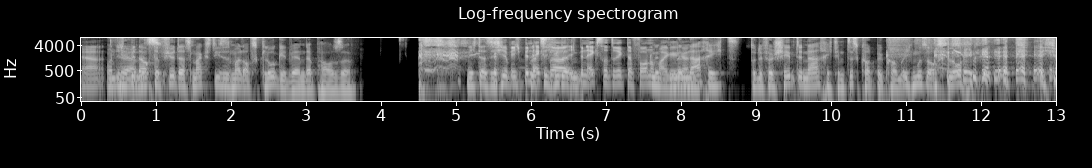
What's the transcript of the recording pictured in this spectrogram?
Ja. Und ich Ja, bin auch dafür, dass Max dieses Mal aufs Klo geht während der Pause. Nicht, dass ich hier Ich bin plötzlich extra, wieder ich bin extra direkt davor eine, nochmal eine gegangen. Nachricht, so eine verschämte Nachricht im Discord bekommen. Ich muss aufs Klo. Ich,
